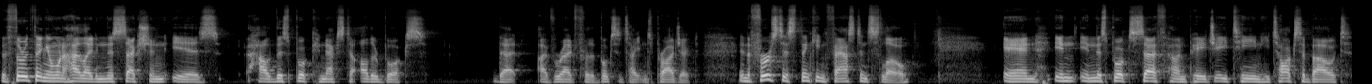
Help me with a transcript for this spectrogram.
The third thing I want to highlight in this section is how this book connects to other books that I've read for the Books of Titans project. And the first is Thinking Fast and Slow. And in, in this book, Seth, on page 18, he talks about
